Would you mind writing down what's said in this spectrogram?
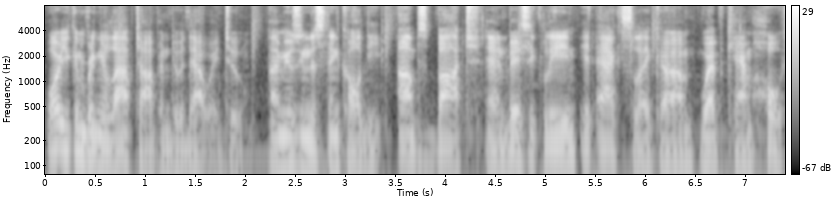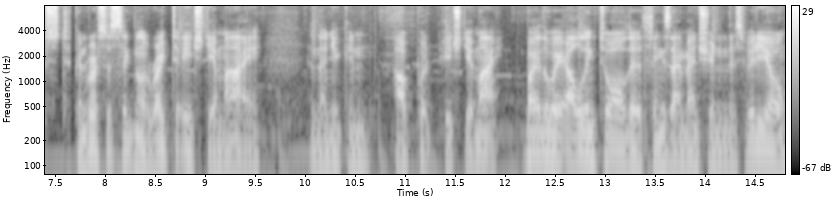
Or you can bring your laptop and do it that way too. I'm using this thing called the OBSBot, and basically it acts like a webcam host, converts the signal right to HDMI, and then you can output HDMI. By the way, I'll link to all the things I mentioned in this video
